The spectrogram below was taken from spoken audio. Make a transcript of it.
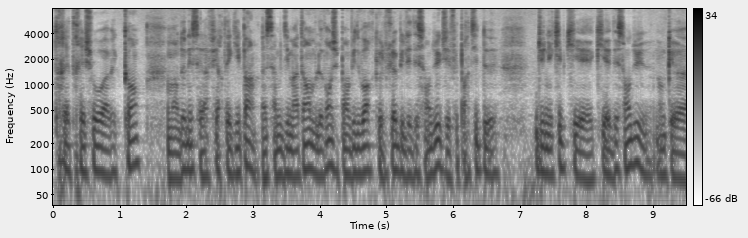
très très chaud avec Caen. À un moment donné, c'est la fierté qui parle. Un samedi matin, en me levant, j'ai pas envie de voir que le club il est descendu, que j'ai fait partie de d'une équipe qui est qui est descendue. Donc euh,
